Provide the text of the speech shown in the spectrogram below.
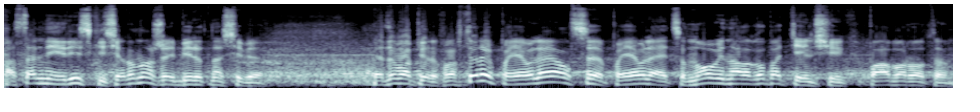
Остальные риски все равно же берут на себя. Это во-первых. Во-вторых, появлялся, появляется новый налогоплательщик по оборотам.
